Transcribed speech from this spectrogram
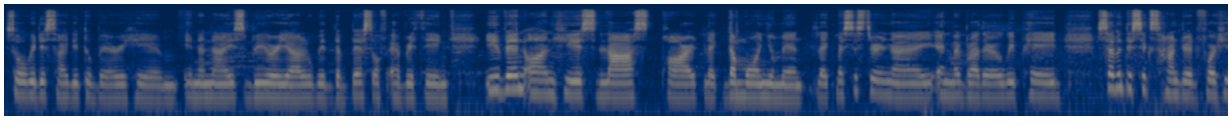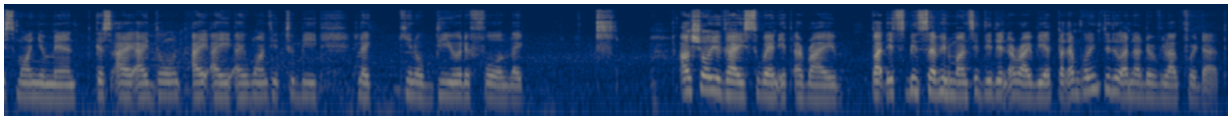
So we decided to bury him in a nice burial with the best of everything. Even on his last part, like the monument, like my sister and I and my brother, we paid 7600 for his monument because I, I don't I, I, I want it to be like you know beautiful like I'll show you guys when it arrived but it's been seven months it didn't arrive yet but I'm going to do another vlog for that.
